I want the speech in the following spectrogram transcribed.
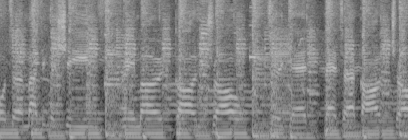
Automatic machines, remote control, to get better control.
